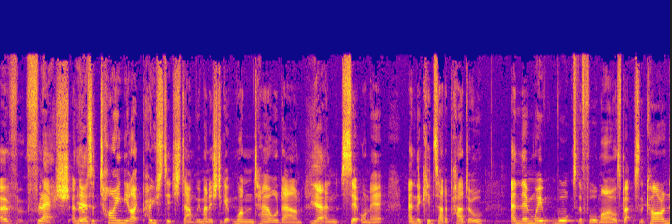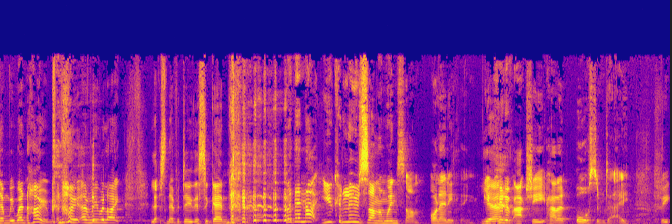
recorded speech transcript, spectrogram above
of flesh, and there Yeah. was a tiny like postage stamp. We managed to get one towel down Yeah. and sit on it, and the kids had a paddle. And then we walked the four miles back to the car, and then we went home. And, I, and we were like, "Let's never do this again." Then that you can lose some and win some on anything. You Yeah. could have actually had an awesome day. But,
